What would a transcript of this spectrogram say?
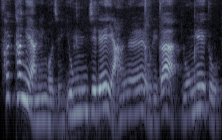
설탕의 양인 거지. 용질의 양을 우리가 용해도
